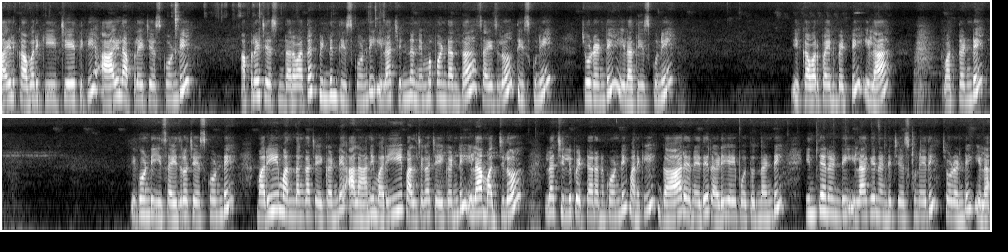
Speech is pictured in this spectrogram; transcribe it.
ఆయిల్ కవర్కి చేతికి ఆయిల్ అప్లై చేసుకోండి. అప్లై చేసిన తర్వాత పిండిని తీసుకోండి. ఇలా చిన్న నిమ్మపండు అంతా సైజులో తీసుకుని చూడండి. ఇలా తీసుకుని ఈ కవర్ పైన పెట్టి ఇలా వత్తండి. ఇగోండి ఈ సైజులో చేసుకోండి. మరీ మందంగా చేయకండి. అలా అని మరీ పలచగా చేయకండి. ఇలా మధ్యలో ఇలా చిల్లు పెట్టారనుకోండి మనకి గారె అనేది రెడీ అయిపోతుందండి. ఇంతేనండి ఇలాగేనండి చేసుకునేది. చూడండి ఇలా.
